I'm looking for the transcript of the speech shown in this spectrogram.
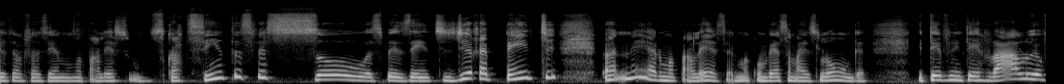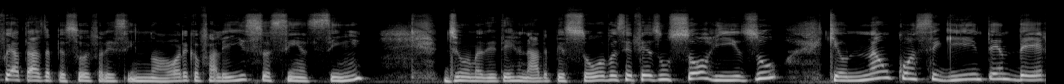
eu estava fazendo uma palestra, uns 400 pessoas presentes. De repente, ah, nem era uma palestra, era uma conversa mais longa. E teve um intervalo, eu fui atrás da pessoa e falei assim: na hora que eu falei isso, assim, assim, de uma determinada pessoa, você fez um sorriso que eu não consegui entender.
